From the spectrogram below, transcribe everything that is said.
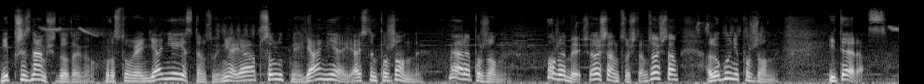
Nie przyznam się do tego. Po prostu mówię, ja nie jestem zły. Nie, ja absolutnie, ja nie, ja jestem porządny. W miarę porządny. Może być, coś tam, coś tam, coś tam, ale ogólnie porządny. I teraz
